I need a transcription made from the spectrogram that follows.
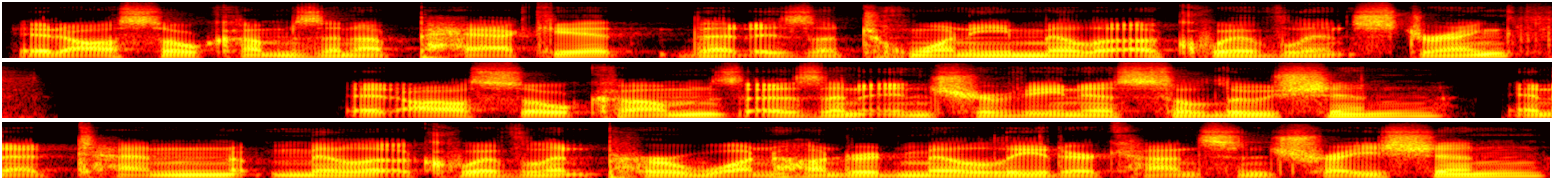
It also comes in a packet that is a 20 milli equivalent strength. It also comes as an intravenous solution in a 10 milliequivalent per 100 milliliter concentration,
